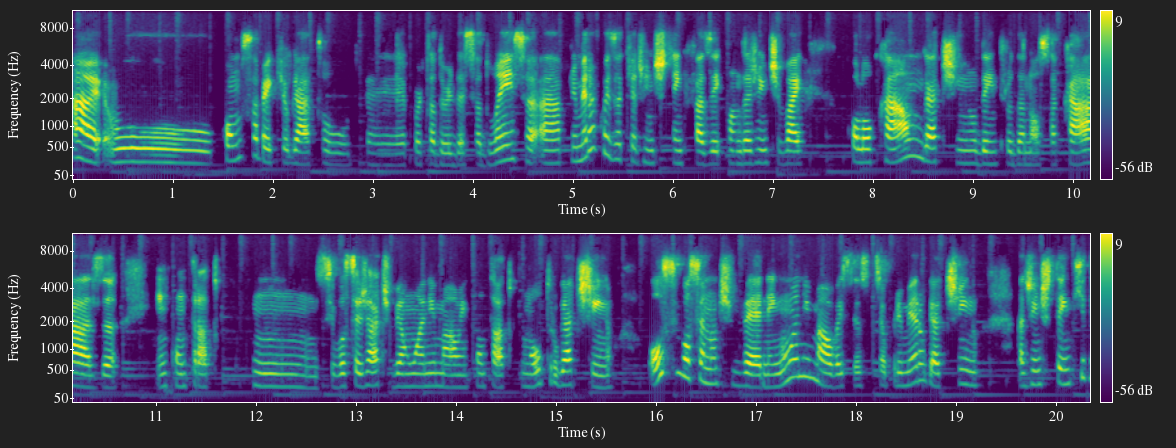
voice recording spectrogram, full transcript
Ah, o... como saber que o gato é portador dessa doença? A primeira coisa que a gente tem que fazer quando a gente vai colocar um gatinho dentro da nossa casa, em contato com. Se você já tiver um animal em contato com outro gatinho, ou se você não tiver nenhum animal, vai ser seu primeiro gatinho, a gente tem que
